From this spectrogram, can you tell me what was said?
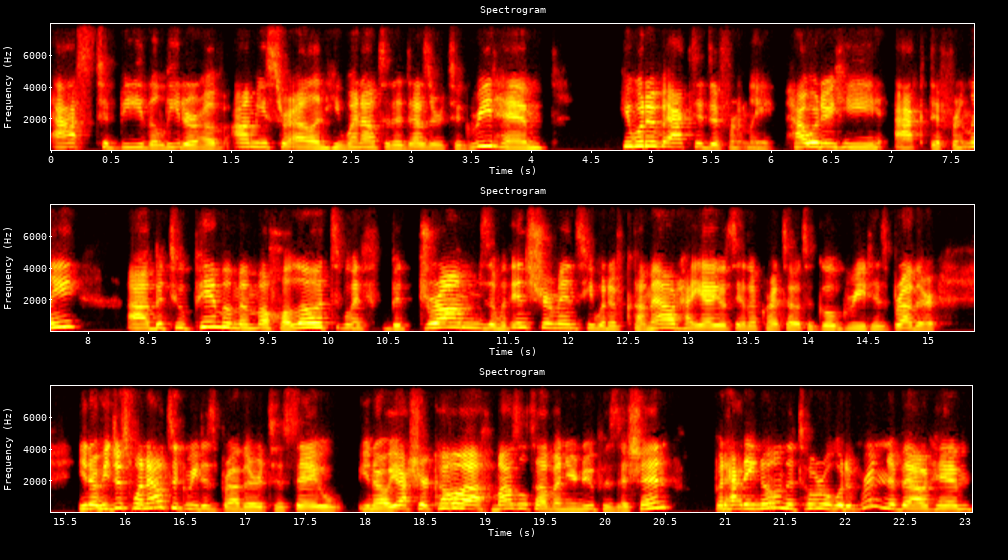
asked to be the leader of Am Yisrael, and he went out to the desert to greet him. He would have acted differently. How would he act differently? Uh, with with drums and with instruments, he would have come out to go greet his brother you know, he just went out to greet his brother to say, you know, Yasher Koach, Mazel Tov on your new position. But had he known the Torah would have written about him,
